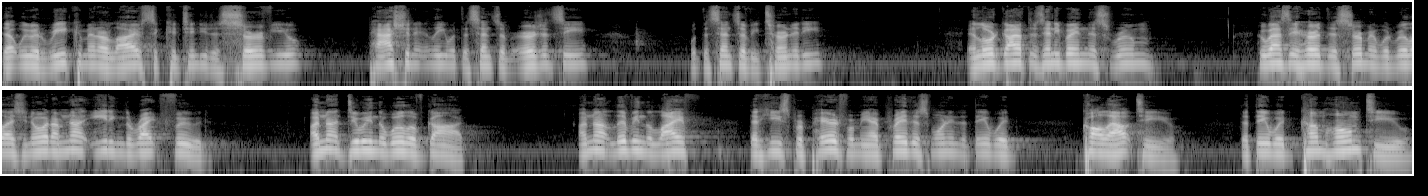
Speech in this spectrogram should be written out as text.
that we would recommit our lives to continue to serve you passionately with a sense of urgency, with a sense of eternity. And Lord God, if there's anybody in this room who, as they heard this sermon, would realize, you know what, I'm not eating the right food. I'm not doing the will of God. I'm not living the life that He's prepared for me. I pray this morning that they would call out to you, that they would come home to you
